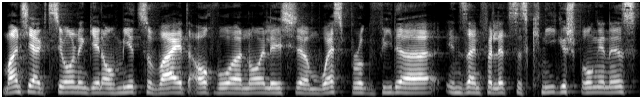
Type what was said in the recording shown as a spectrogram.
manche Aktionen gehen auch mir zu weit, auch wo er neulich ähm, Westbrook wieder in sein verletztes Knie gesprungen ist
